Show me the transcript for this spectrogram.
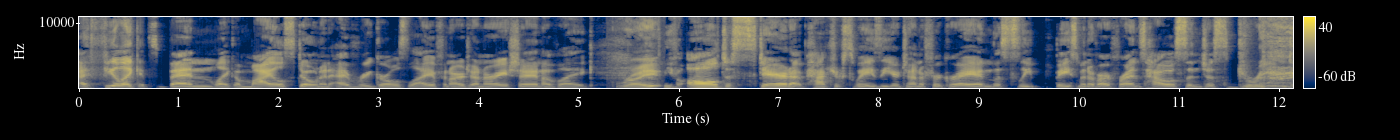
I feel like it's been like a milestone in every girl's life in our generation of like Right? we've all just stared at Patrick Swayze or Jennifer Grey in the sleep basement of our friend's house and just dreamed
